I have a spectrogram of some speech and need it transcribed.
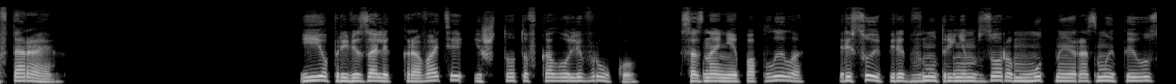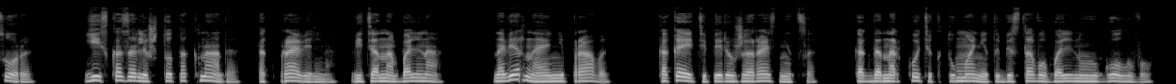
вторая. Ее привязали к кровати и что-то вкололи в руку. Сознание поплыло, рисуя перед внутренним взором мутные размытые узоры. Ей сказали, что так надо, так правильно, ведь она больна. Наверное, они правы. Какая теперь уже разница, когда наркотик туманит и без того больную голову?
